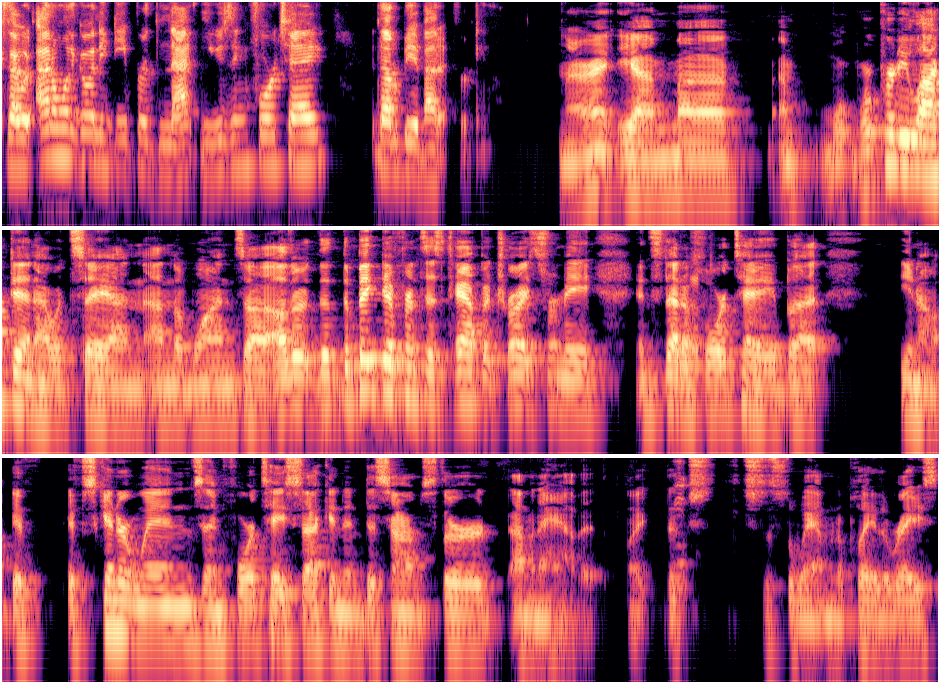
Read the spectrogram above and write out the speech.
because I would I don't want to go any deeper than that using Forte. That'll be about it for me. All right. Yeah, I'm. Uh, I'm. We're pretty locked in, I would say, on on the ones. Uh, other the, the big difference is Tapit Trice for me instead of Forte. But you know, if if Skinner wins and Forte second and disarms third, I'm gonna have it. Like that's just the way I'm going to play the race.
